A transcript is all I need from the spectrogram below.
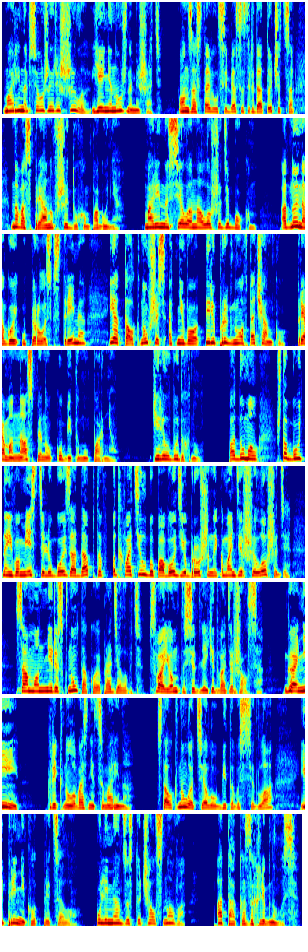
Марина все уже решила, ей не нужно мешать. Он заставил себя сосредоточиться на воспрянувшей духом погоне. Марина села на лошади боком. Одной ногой уперлась в стремя и, оттолкнувшись от него, перепрыгнула в тачанку, прямо на спину к убитому парню. Кирилл выдохнул. Подумал, что будь на его месте любой из адаптов, подхватил бы поводья брошенной командиршей лошади. Сам он не рискнул такое проделывать. В своем-то седле едва держался. «Гони!» — крикнула возница Марина. Столкнула тело убитого с седла и приникла к прицелу. Пулемет застучал снова. Атака захлебнулась.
